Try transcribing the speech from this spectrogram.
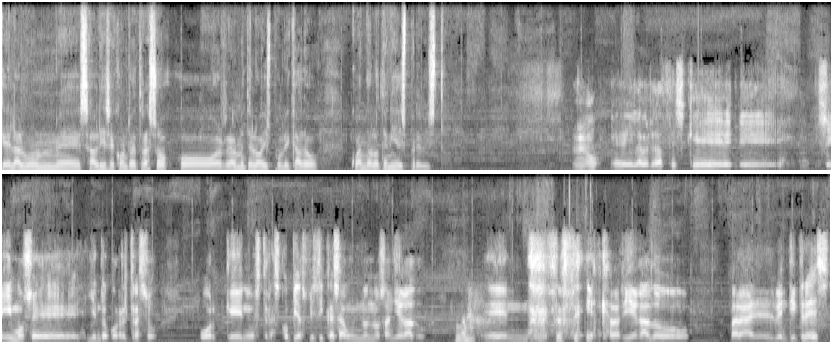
que el álbum eh, saliese con retraso o realmente lo habéis publicado cuando lo teníais previsto? No, eh, la verdad es que eh, seguimos eh, yendo con retraso porque nuestras copias físicas aún no nos han llegado. Uh -huh. nos tenían que haber llegado para el 23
